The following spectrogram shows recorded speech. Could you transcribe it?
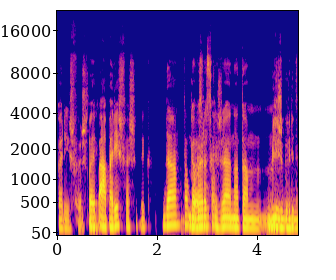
Париж Fashion Week. А, Париж Fashion Week. Да, там Давай классненько. расскажи, она там... Ближе говорит.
